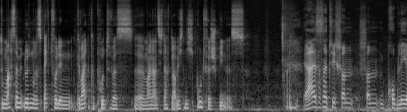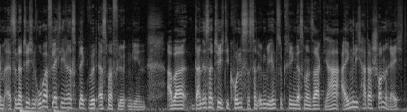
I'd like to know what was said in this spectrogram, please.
du machst damit nur den Respekt vor den Gewalten kaputt, was äh, meiner Ansicht nach, glaube ich, nicht gut fürs Spiel ist. Ja, es ist natürlich schon, schon ein Problem. Also natürlich ein oberflächlicher Respekt wird erstmal flöten gehen. Aber dann ist natürlich die Kunst, es dann irgendwie hinzukriegen, dass man sagt, ja, eigentlich hat er schon recht.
